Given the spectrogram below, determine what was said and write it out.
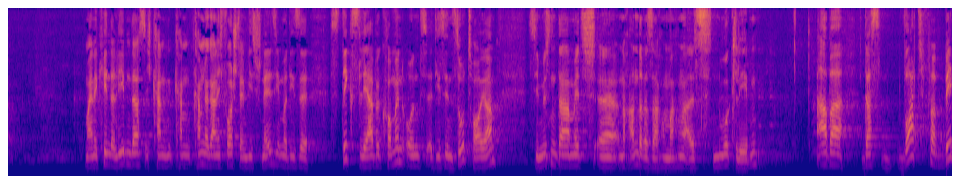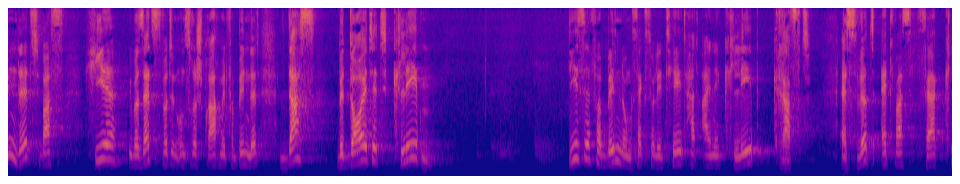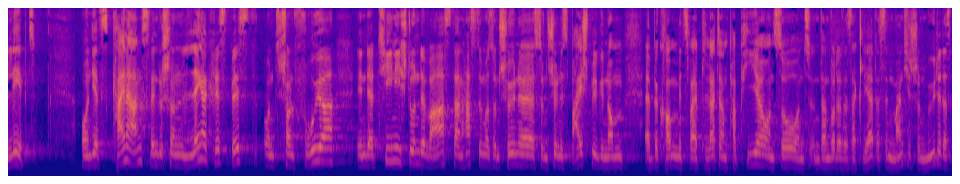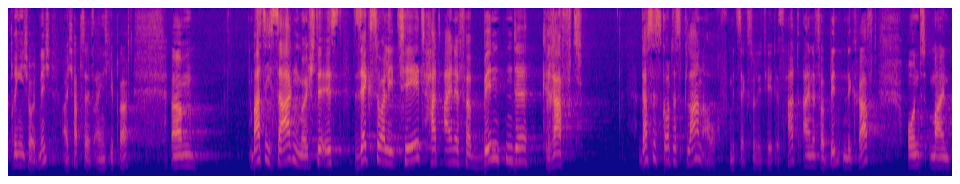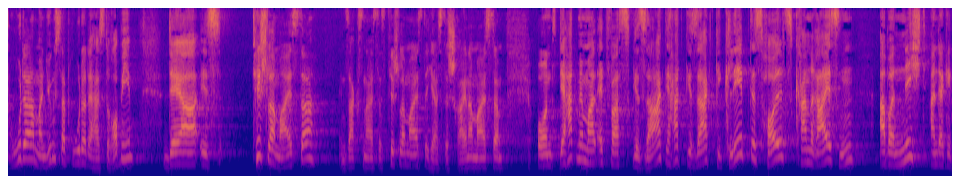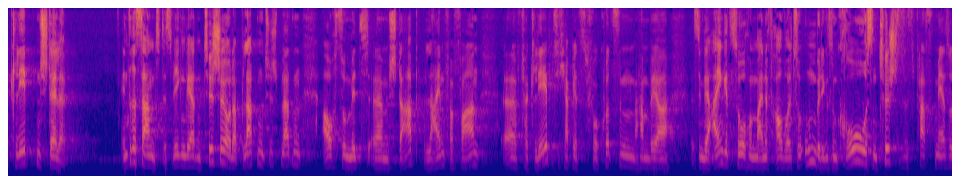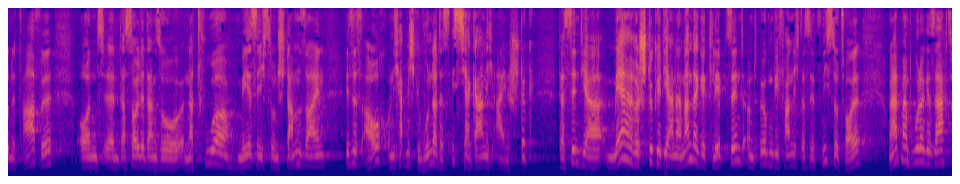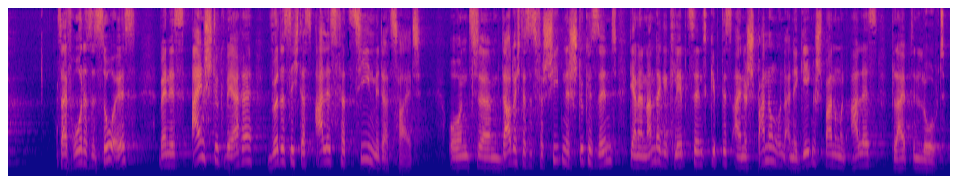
Meine Kinder lieben das. Ich kann, kann, kann mir gar nicht vorstellen, wie schnell sie immer diese Sticks leer bekommen und die sind so teuer. Sie müssen damit äh, noch andere Sachen machen als nur kleben. Aber das Wort verbindet, was hier übersetzt wird in unsere Sprache mit verbindet, das bedeutet kleben. Diese Verbindung Sexualität hat eine Klebkraft. Es wird etwas verklebt. Und jetzt keine Angst, wenn du schon länger Christ bist und schon früher in der Teenie-Stunde warst, dann hast du immer so ein, schönes, so ein schönes Beispiel genommen, äh, bekommen mit zwei Blättern Papier und so und, und, dann wurde das erklärt. Das sind manche schon müde, das bringe ich heute nicht, aber ich habe es ja jetzt eigentlich gebracht. Ähm, was ich sagen möchte ist, Sexualität hat eine verbindende Kraft. Das ist Gottes Plan auch mit Sexualität. Es hat eine verbindende Kraft. Und mein Bruder, mein jüngster Bruder, der heißt Robby, der ist Tischlermeister. In Sachsen heißt das Tischlermeister, hier heißt es Schreinermeister. Und der hat mir mal etwas gesagt. Er hat gesagt, geklebtes Holz kann reißen, aber nicht an der geklebten Stelle. Interessant, deswegen werden Tische oder Platten, Tischplatten auch so mit ähm, Stab, Leim verfahren äh, verklebt. Ich habe jetzt vor kurzem haben wir, sind wir eingezogen und meine Frau wollte so unbedingt so einen großen Tisch, das ist fast mehr so eine Tafel und äh, das sollte dann so naturmäßig so ein Stamm sein, ist es auch. Und ich habe mich gewundert, das ist ja gar nicht ein Stück. Das sind ja mehrere Stücke, die aneinander geklebt sind und irgendwie fand ich das jetzt nicht so toll. Und dann hat mein Bruder gesagt, sei froh, dass es so ist. Wenn es ein Stück wäre, würde sich das alles verziehen mit der Zeit. Und ähm, dadurch, dass es verschiedene Stücke sind, die aneinander geklebt sind, gibt es eine Spannung und eine Gegenspannung und alles bleibt in Lot.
